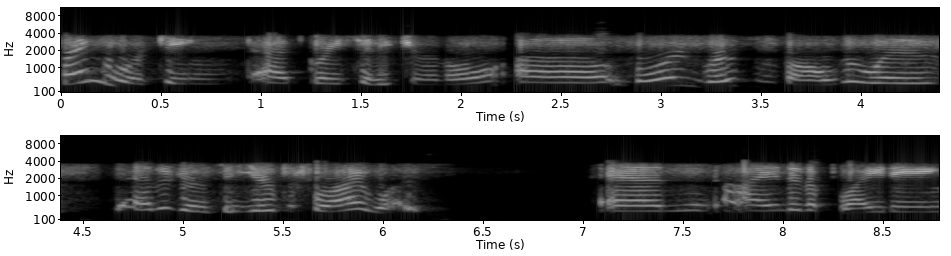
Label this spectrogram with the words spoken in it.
friend working at Gray City Journal, uh, Lauren Rosenthal, who was editor the year before I was. And I ended up writing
